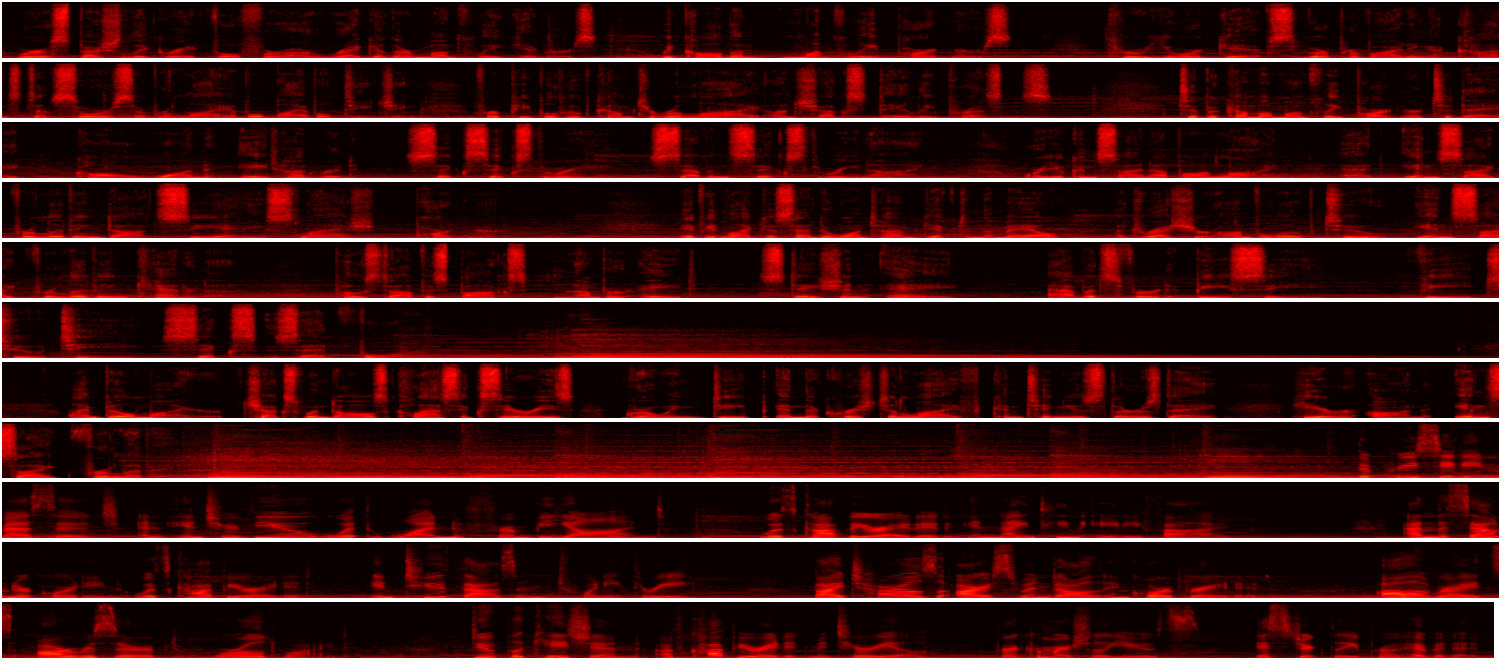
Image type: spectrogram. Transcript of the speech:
We're especially grateful for our regular monthly givers. We call them monthly partners. Through your gifts, you're providing a constant source of reliable Bible teaching for people who've come to rely on Chuck's daily presence. To become a monthly partner today, call 1 800 663 7639 or you can sign up online at insightforliving.ca/slash partner. If you'd like to send a one time gift in the mail, address your envelope to Insight for Living Canada, Post Office Box Number 8, Station A, Abbotsford, BC, V2T6Z4. I'm Bill Meyer. Chuck Swindoll's classic series, Growing Deep in the Christian Life, continues Thursday here on Insight for Living. The preceding message, an interview with One from Beyond, was copyrighted in 1985, and the sound recording was copyrighted in 2023 by Charles R. Swindoll Incorporated. All rights are reserved worldwide. Duplication of copyrighted material for commercial use is strictly prohibited.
